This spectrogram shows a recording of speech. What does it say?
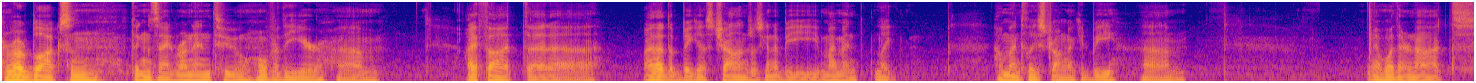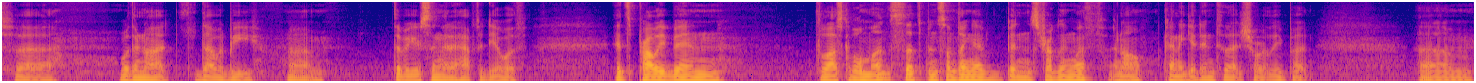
roadblocks and things I'd run into over the year. Um, I thought that uh, I thought the biggest challenge was going to be my men like how mentally strong I could be, um, and whether or not uh, whether or not that would be um, the biggest thing that I have to deal with. It's probably been the last couple months that's been something I've been struggling with, and I'll kind of get into that shortly. But um,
